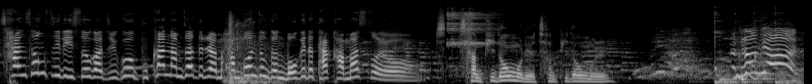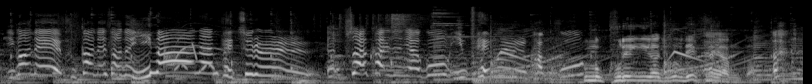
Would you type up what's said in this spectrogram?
찬성질이 있어가지고 북한 남자들이라면 한 번 정도는 목에다 다 감았어요. 참피동물이에요, 참피동물. 그러면 이거네 북한에서는 이만한 배추를 수확하느냐고 이 뱀을 감고 그럼 뭐 구랭이 가지고 넥타이 합니까?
